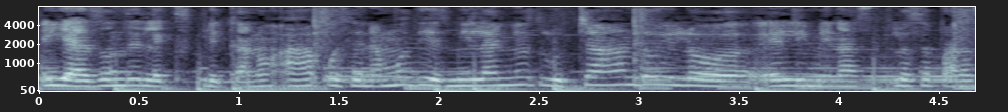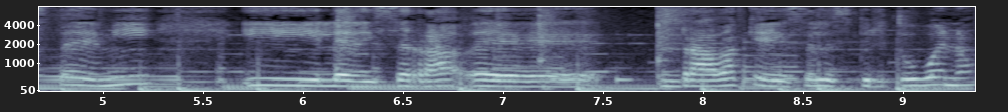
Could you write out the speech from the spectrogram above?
y ya es donde le explican, ¿no? Ah, pues teníamos 10.000 años luchando y lo eliminaste, lo separaste de mí y le dice eh, Raba que es el espíritu bueno.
